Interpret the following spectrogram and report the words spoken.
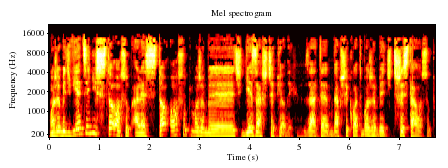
Może być więcej niż 100 osób, ale 100 osób może być niezaszczepionych. Zatem na przykład może być 300 osób.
